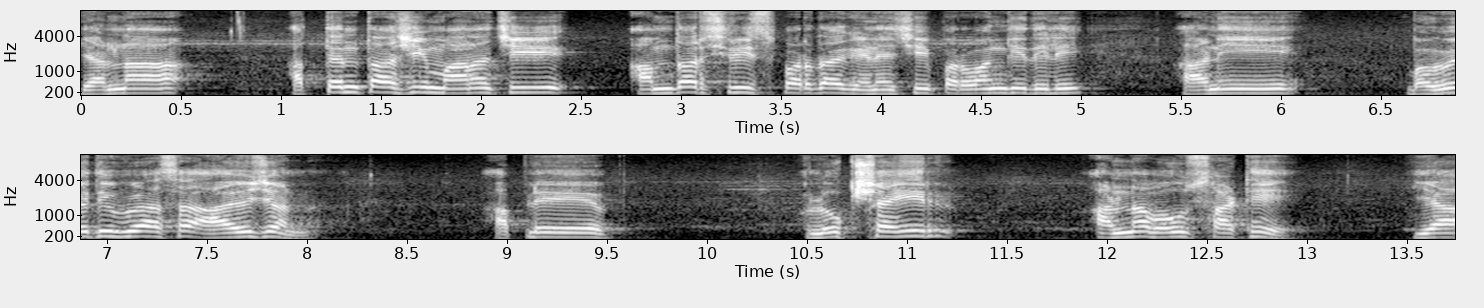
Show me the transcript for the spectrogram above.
यांना अत्यंत अशी मानाची आमदारश्री स्पर्धा घेण्याची परवानगी दिली आणि भव्यदिव्य असं आयोजन आपले लोकशाहीर अण्णाभाऊ साठे या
